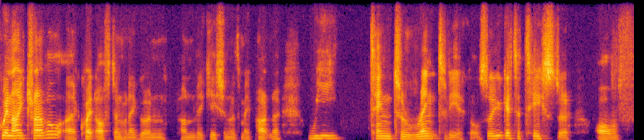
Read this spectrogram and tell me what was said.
when I travel, uh, quite often when I go on, on vacation with my partner, we tend to rent vehicles. So you get a taster of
